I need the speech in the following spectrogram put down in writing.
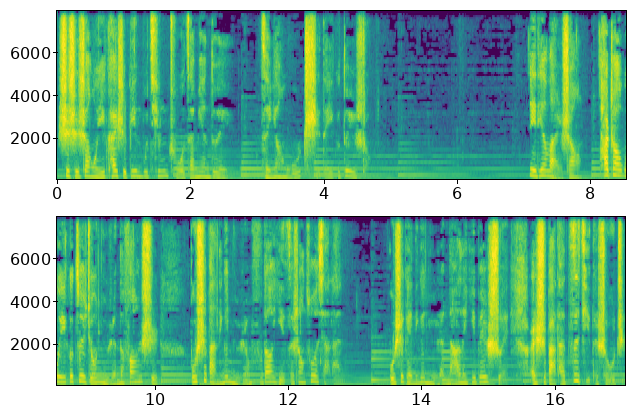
事实上，我一开始并不清楚我在面对怎样无耻的一个对手。那天晚上，他照顾一个醉酒女人的方式，不是把那个女人扶到椅子上坐下来，不是给那个女人拿了一杯水，而是把他自己的手指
